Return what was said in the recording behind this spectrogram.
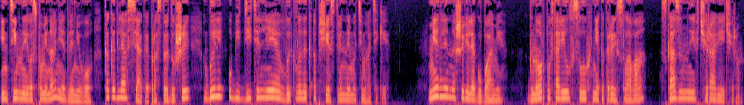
Интимные воспоминания для него, как и для всякой простой души, были убедительнее выкладок общественной математики. Медленно шевеля губами, Гнор повторил вслух некоторые слова, сказанные вчера вечером.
